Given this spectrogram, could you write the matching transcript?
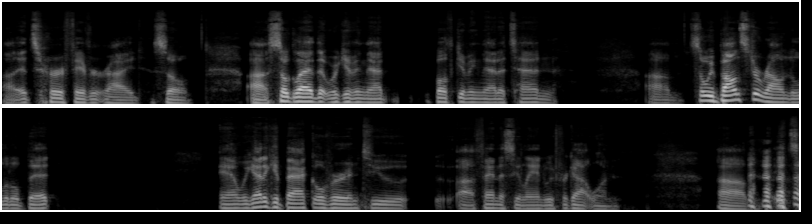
Uh, it's her favorite ride. So, uh, so glad that we're giving that both giving that a ten. Um, so we bounced around a little bit, and we got to get back over into uh, Fantasyland. We forgot one. Um, it's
